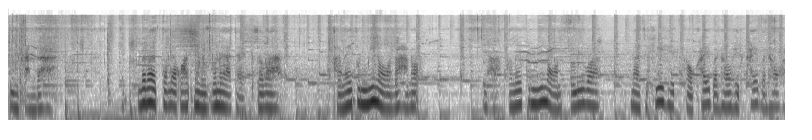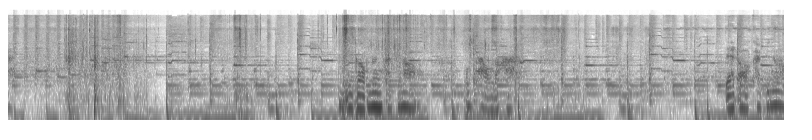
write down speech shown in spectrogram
กินกันได้ไม่ได้ตอนแรกว่าจริงๆไม่แน่ใจแต่ว่าข้างในเพิ่นมีนอนนะคะเนาะนี่ค่ะข้างในเพิ่นมีนอนก็เรียกว่าน่าจะคือเห็ดเขาไข่บรรเทาเห็ดไข่บรรเทาค่ะ อีกดอกหนึ่งค่ะพี่น้องโอ้ยเถาแล้วค่ะ แดดออกค่ะพี่น้อง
